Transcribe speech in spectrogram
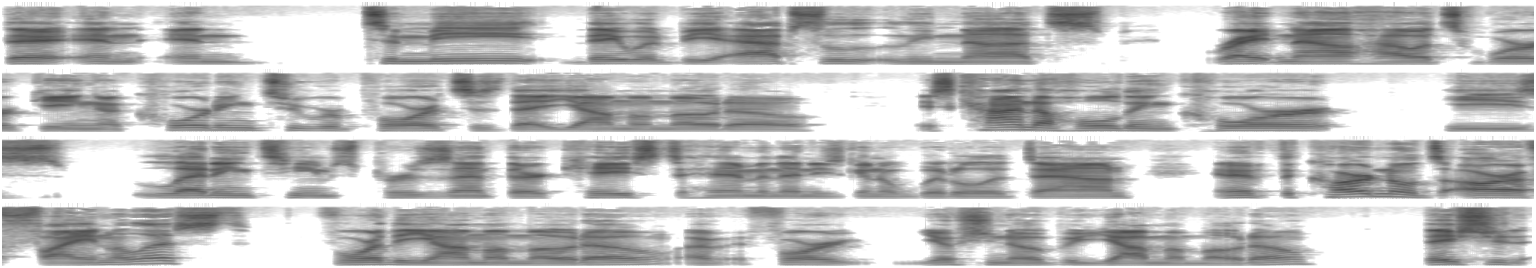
They and and to me, they would be absolutely nuts right now. How it's working, according to reports, is that Yamamoto is kind of holding court He's letting teams present their case to him and then he's going to whittle it down. And if the Cardinals are a finalist for the Yamamoto, uh, for Yoshinobu Yamamoto, they should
